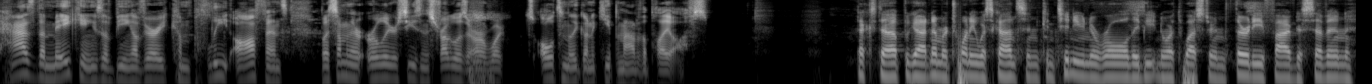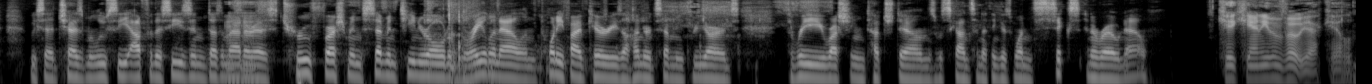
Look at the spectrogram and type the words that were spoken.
has the makings of being a very complete offense, but some of their earlier season struggles are what's ultimately going to keep them out of the playoffs. Next up, we got number 20 Wisconsin continuing to roll. They beat Northwestern 35 to 7. We said Chez Mellusi out for the season. Doesn't matter Mhm. as true freshman 17-year-old Braelon Allen, 25 carries, 173 yards, three rushing touchdowns. Wisconsin I think has won 6 in a row now. Kid can't even vote yet, Caleb.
